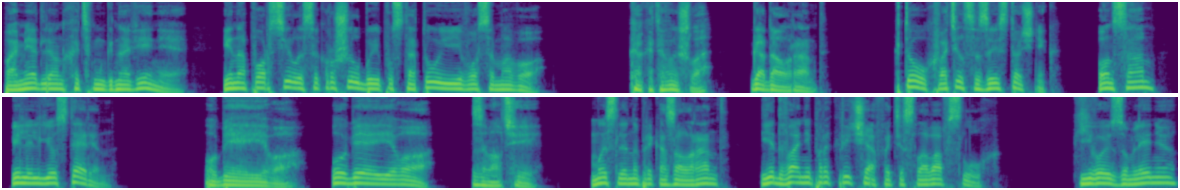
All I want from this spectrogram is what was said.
Помедли он хоть мгновение, и напор силы сокрушил бы и пустоту, и его самого. «Как это вышло?» — гадал Рант. «Кто ухватился за источник? Он сам или Льюстерин?» «Убей его! Убей его!» «Замолчи!» Мысленно приказал Ранд, едва не прокричав эти слова вслух. К его изумлению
